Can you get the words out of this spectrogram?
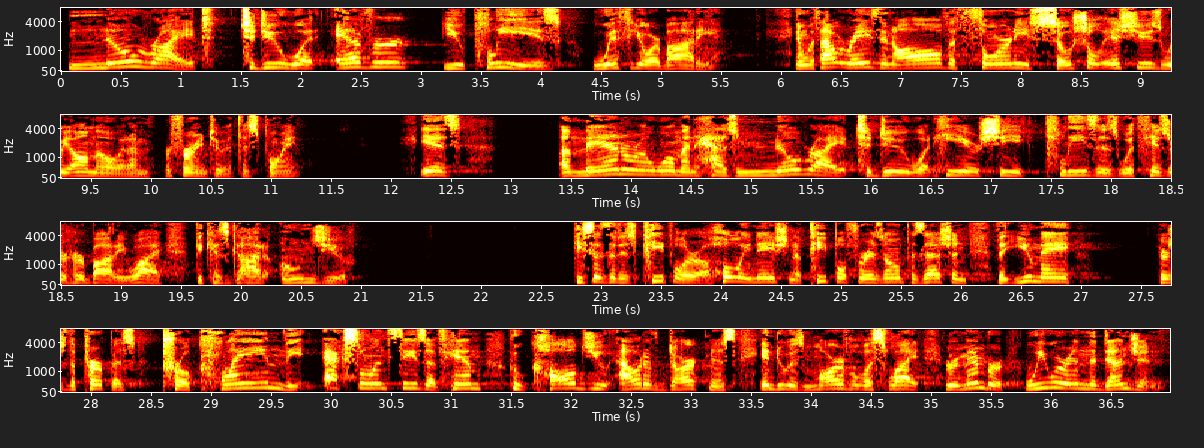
no right to do whatever you please with your body. And without raising all the thorny social issues, we all know what I'm referring to at this point, is a man or a woman has no right to do what he or she pleases with his or her body. Why? Because God owns you. He says that his people are a holy nation, a people for his own possession, that you may Here's the purpose proclaim the excellencies of him who called you out of darkness into his marvelous light. Remember, we were in the dungeon.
